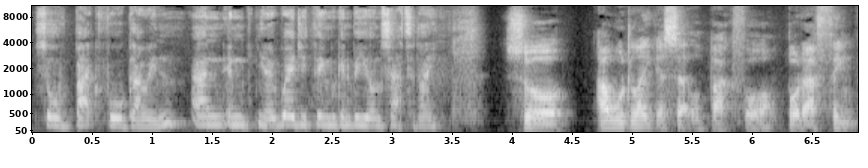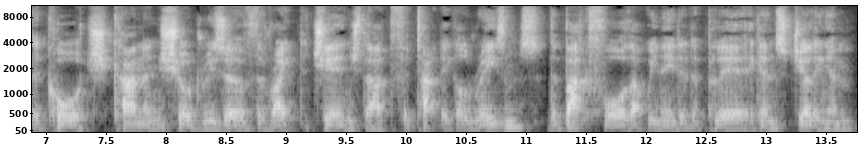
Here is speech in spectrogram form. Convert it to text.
sort of back four going, and and you know where do you think we're going to be on Saturday? So I would like a settled back four, but I think the coach can and should reserve the right to change that for tactical reasons. The back four that we needed to play against Gillingham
